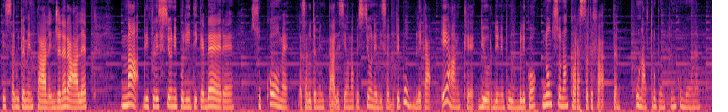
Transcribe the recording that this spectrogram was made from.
e salute mentale in generale, ma riflessioni politiche vere su come la salute mentale sia una questione di salute pubblica e anche di ordine pubblico non sono ancora state fatte. Un altro punto in comune.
